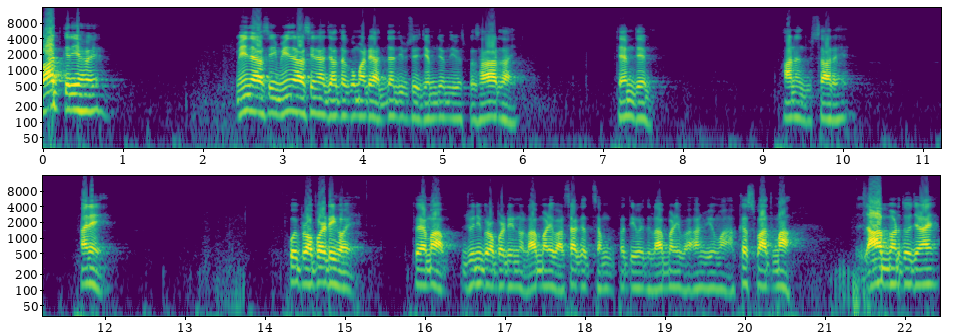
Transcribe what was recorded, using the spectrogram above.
વાત કરીએ હવે મીન રાશિ, મીન રાશિના જાતકો માટે આજના દિવસે જેમ જેમ દિવસ પસાર થાય, તેમ તેમ આનંદ, ઉત્સાહ રહે. અને કોઈ પ્રોપર્ટી હોય તો એમાં જૂની પ્રોપર્ટીનો લાભ મળે, વારસાગત સંપત્તિ હોય તો લાભ મળે વાહન વીમા અકસ્માતમાં લાભ મળતો જણાય.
